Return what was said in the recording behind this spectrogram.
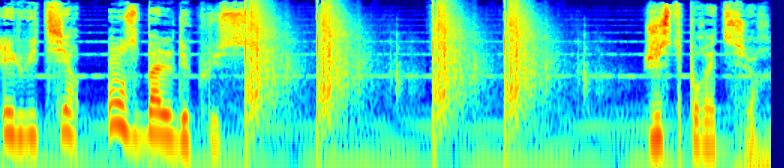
et lui tire onze balles de plus. Juste pour être sûre.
